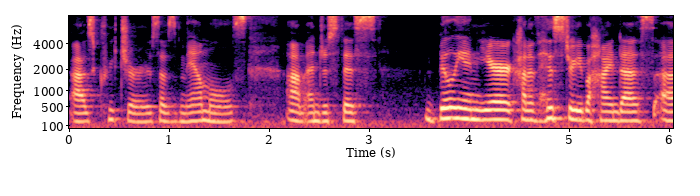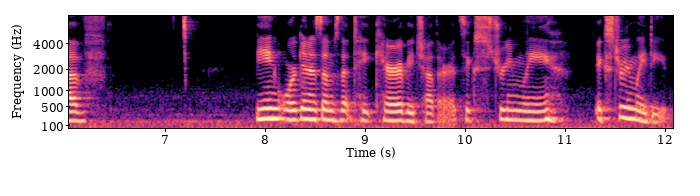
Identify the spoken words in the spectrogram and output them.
as creatures, as mammals, um, and just this billion year kind of history behind us of being organisms that take care of each other. It's extremely, extremely deep.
